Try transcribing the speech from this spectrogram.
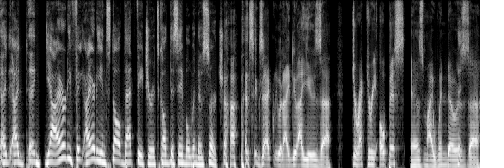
I, I, I yeah, I already fig- I already installed that feature. It's called Disable Windows Search. that's exactly what I do. I use uh, Directory Opus as my Windows uh,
